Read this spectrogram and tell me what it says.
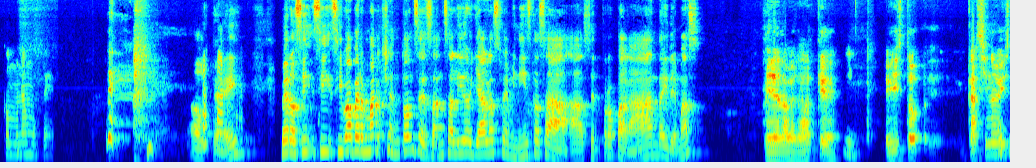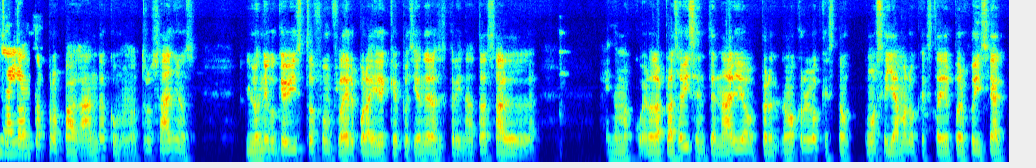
como una mujer. Ok. Pero sí, sí, sí va a haber marcha entonces. Han salido ya las feministas a, a hacer propaganda y demás. Mire, la verdad que Sí. he visto, casi no he visto flyers. tanta propaganda como en otros años. Lo único que he visto fue un flyer por ahí de que pues iban de las escalinatas al, ay, no me acuerdo, la Plaza Bicentenario, pero no me acuerdo lo que está, cómo se llama lo que está ahí, el Poder Judicial.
